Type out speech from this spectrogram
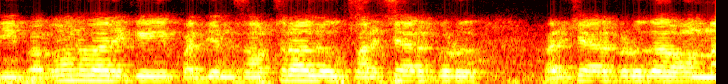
శ్రీ భగవాన్ వారికి పద్దెనిమిది సంవత్సరాలు పరిచారకుడు పరిచారకుడుగా ఉన్న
